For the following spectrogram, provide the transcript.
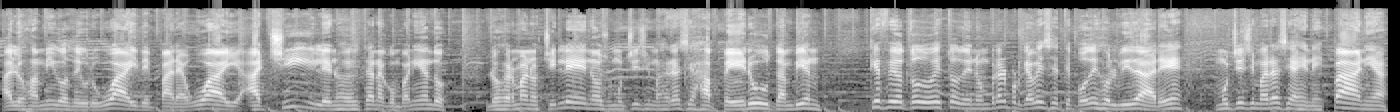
a los amigos de Uruguay, de Paraguay, a Chile nos están acompañando los hermanos chilenos, muchísimas gracias a Perú también. Qué feo todo esto de nombrar porque a veces te podés olvidar, ¿eh? Muchísimas gracias en España,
